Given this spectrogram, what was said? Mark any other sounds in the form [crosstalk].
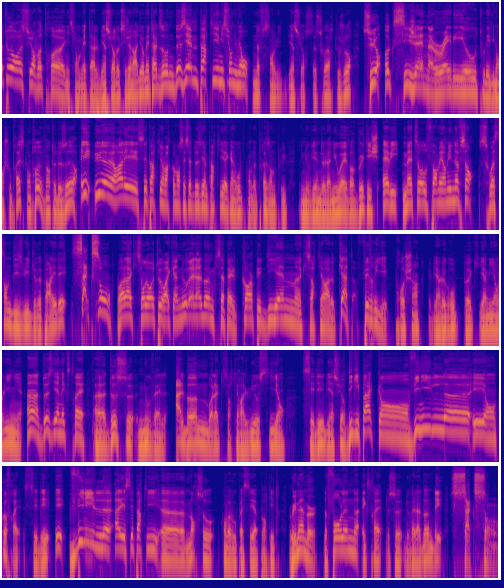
retour sur votre euh, émission Metal, bien sûr, d'Oxygène Radio Metal Zone. Deuxième partie, émission numéro 908, bien sûr, ce soir, toujours sur Oxygène Radio, tous les dimanches ou presque, entre 22h et 1h. Allez, c'est parti, on va recommencer cette deuxième partie avec un groupe qu'on ne présente plus. Ils nous viennent de la New Wave of British Heavy Metal, formé en 1978. Je veux parler des Saxons, voilà, qui sont de retour avec un nouvel album qui s'appelle Carpe Diem, qui sortira le 4 février prochain. Eh bien, le groupe qui a mis en ligne un deuxième extrait euh, de ce nouvel album, voilà, qui sortira lui aussi en CD, bien sûr, Digipack en vinyle euh, et en coffret CD et vinyle. Allez, c'est parti, euh, morceau qu'on va vous passer à pour titre Remember the Fallen, extrait de ce nouvel album des Saxons.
